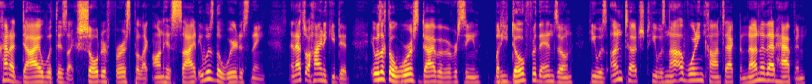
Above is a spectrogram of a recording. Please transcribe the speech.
kind of dive with his like shoulder first, but like on his side. It was the weirdest thing, and that's what Heinicke did. It was like the worst dive I've ever seen. But he dove for the end zone. He was untouched. He was not avoiding contact. None of that happened.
